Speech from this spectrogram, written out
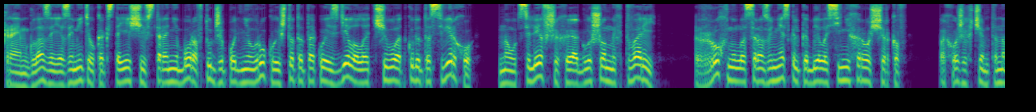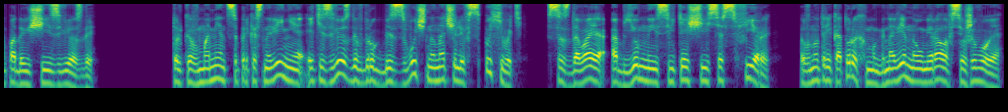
Краем глаза я заметил, как стоящий в стороне Боров тут же поднял руку и что-то такое сделал, от чего откуда-то сверху, на уцелевших и оглушенных тварей, рухнуло сразу несколько бело-синих росчерков, похожих чем-то на падающие звезды. Только в момент соприкосновения эти звезды вдруг беззвучно начали вспыхивать создавая объемные светящиеся сферы, внутри которых мгновенно умирало все живое.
